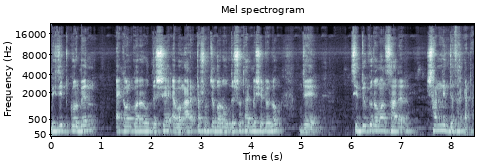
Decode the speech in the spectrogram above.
ভিজিট করবেন অ্যাকাউন্ট করার উদ্দেশ্যে এবং আরেকটা সবচেয়ে বড় উদ্দেশ্য থাকবে সেটা হলো যে সিদ্দিকুর রহমান স্যারের সান্নিধ্যে থাকাটা,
